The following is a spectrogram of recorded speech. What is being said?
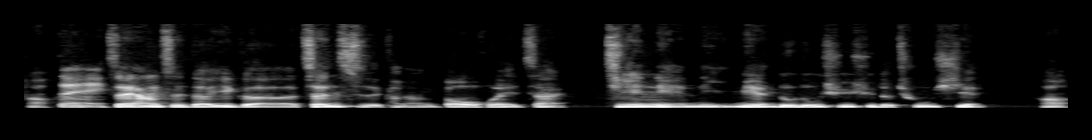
啊，对，这样子的一个争执，可能都会在今年里面陆陆续续的出现。啊，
